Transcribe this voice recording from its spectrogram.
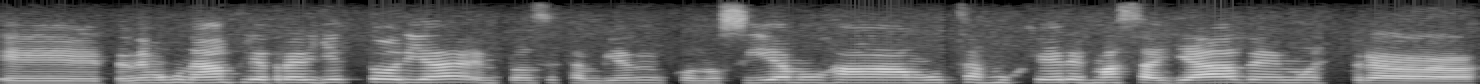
eh, tenemos una amplia trayectoria, entonces también conocíamos a muchas mujeres más allá de nuestra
